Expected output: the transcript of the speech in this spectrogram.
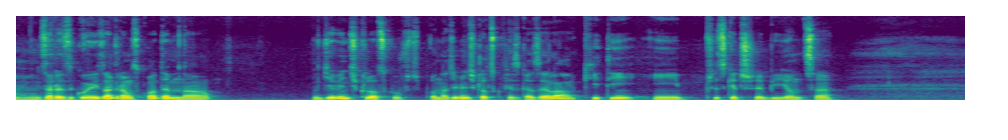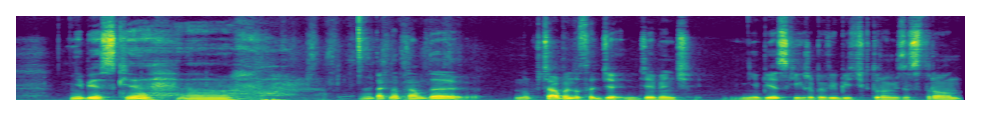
Mm, Zaryzykuję i zagram składem na 9 klocków, bo na 9 klocków jest Gazela, Kitty i wszystkie trzy bijące niebieskie. Eee, Tak naprawdę no, chciałbym dostać 9 niebieskich, żeby wybić którąś ze stron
